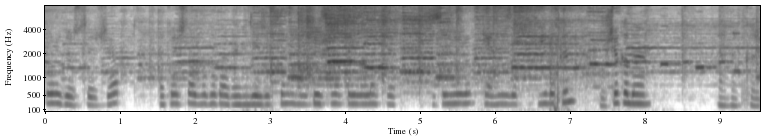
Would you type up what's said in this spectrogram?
sonra göstereceğim. Arkadaşlar bu kadar benim diyeceklerim. Görüşürüz. Eyvallah. Sizi seviyorum. Kendinize iyi bakın. Hoşçakalın. Nereden kaydı?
